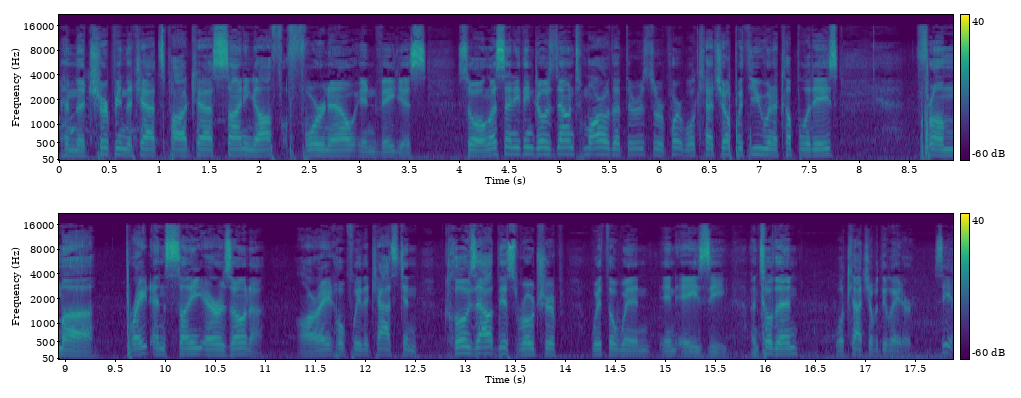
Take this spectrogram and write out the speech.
and the Chirping the Cats podcast signing off for now in Vegas. So unless anything goes down tomorrow that there is to report, we'll catch up with you in a couple of days from uh, bright and sunny Arizona. All right, hopefully the Cats can close out this road trip with a win in AZ. Until then, we'll catch up with you later. See ya.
